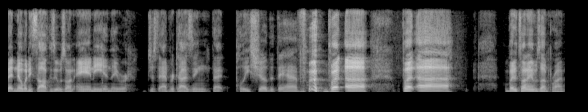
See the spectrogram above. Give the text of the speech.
that nobody saw because it was on A and they were just advertising that police show that they have. but uh, but uh, but it's on Amazon Prime.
